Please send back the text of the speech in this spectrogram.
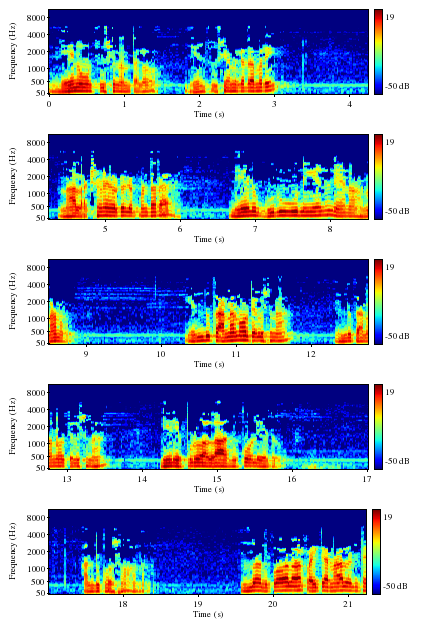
నేను చూసినంతలో నేను చూశాను కదా మరి నా లక్షణం ఏమిటో చెప్పుంటారా? నేను గురువుని అని నేను అనను. ఎందుకు అననో తెలుసునా? ఎందుకు అననో తెలుసునా? నేను ఎప్పుడూ అలా అనుకోలేదు. అందుకోసం అన్నాను ముందు అనుకోవాలా? పైకి అనాలంటే?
